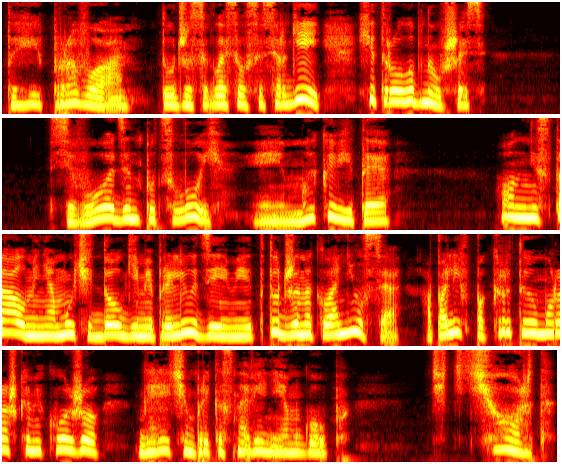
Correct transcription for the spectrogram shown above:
«Ты права», — тут же согласился Сергей, хитро улыбнувшись. «Всего один поцелуй, и мы квиты». Он не стал меня мучить долгими прелюдиями и тут же наклонился, опалив покрытую мурашками кожу горячим прикосновением губ. Ч «Черт!»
